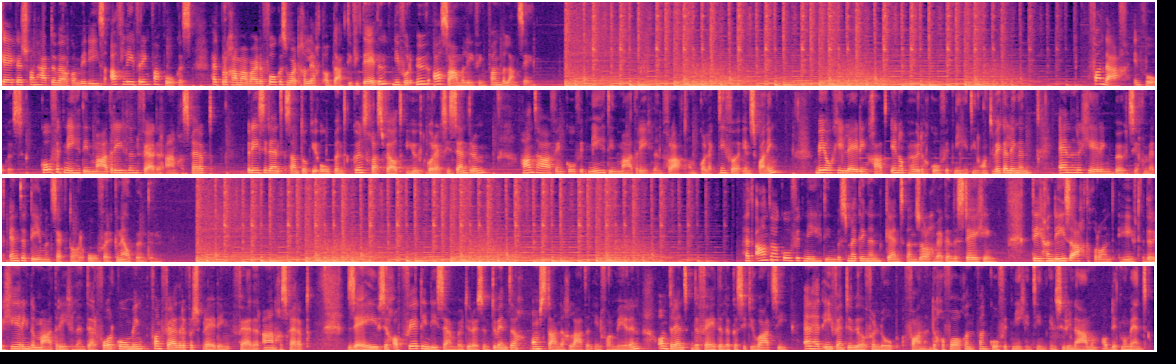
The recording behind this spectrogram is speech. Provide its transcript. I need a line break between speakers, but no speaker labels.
Kijkers, van harte welkom bij deze aflevering van Focus. Het programma waar de focus wordt gelegd op de activiteiten die voor u als samenleving van belang zijn. Vandaag in Focus. COVID-19 maatregelen verder aangescherpt. President Santoki opent kunstgrasveld jeugdcorrectiecentrum. Handhaving COVID-19 maatregelen vraagt om collectieve inspanning. BOG-leiding gaat in op huidige COVID-19 ontwikkelingen. En regering buigt zich met entertainmentsector over knelpunten. Het aantal COVID-19-besmettingen kent een zorgwekkende stijging. Tegen deze achtergrond heeft de regering de maatregelen ter voorkoming van verdere verspreiding verder aangescherpt. Zij heeft zich op 14 december 2020 omstandig laten informeren omtrent de feitelijke situatie en het eventueel verloop van de gevolgen van COVID-19 in Suriname op dit moment.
